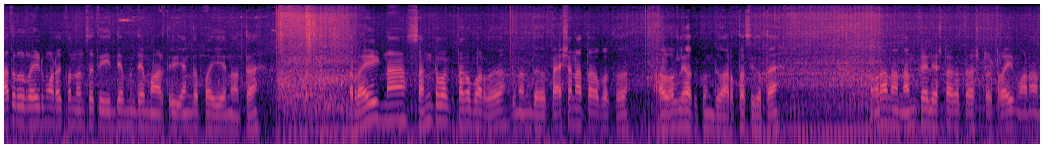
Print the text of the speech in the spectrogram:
ಆದರೂ ರೈಡ್ ಮಾಡೋಕೆ ಒಂದೊಂದು ಸತಿ ಹಿಂದೆ ಮುಂದೆ ಮಾಡ್ತೀವಿ. ಹೆಂಗಪ್ಪ, ಏನು ಅಂತ. ರೈಡ್ನ ಸಂಕಟವಾಗಿ ತಗೋಬಾರ್ದು. ನಂದು ಪ್ಯಾಷನಾಗಿ ತಗೋಬೇಕು. ಆವಾಗಲೇ ಅದಕ್ಕೊಂದು ಅರ್ಥ ಸಿಗುತ್ತೆ. ನೋಡೋಣ ನಮ್ಮ ಕೈಲಿ ಎಷ್ಟಾಗುತ್ತೋ ಅಷ್ಟು ಟ್ರೈ ಮಾಡೋಣ.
